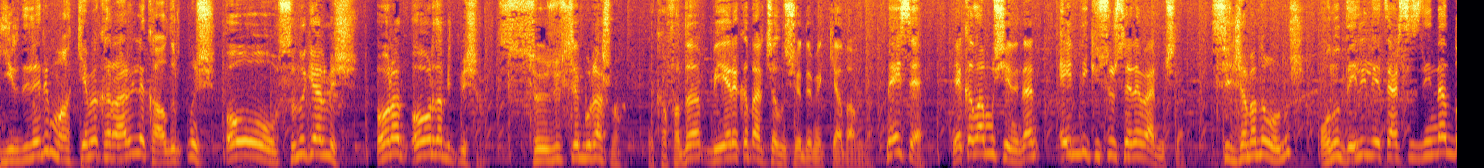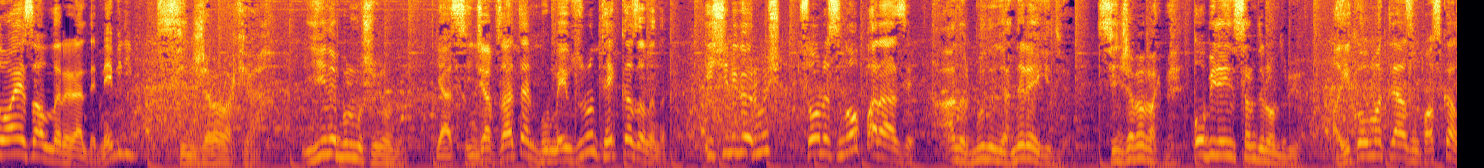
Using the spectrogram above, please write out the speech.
girdileri mahkeme kararıyla kaldırtmış. Oo sını gelmiş. Orada, orada bitmiş. Sözlükse bulaşma. E, kafada bir yere kadar çalışıyor demek ki adamda. Neyse yakalanmış yeniden 50 küsür sene vermişler. Sincap'a ne olmuş? Onu delil yetersizliğinden doğaya saldılar herhalde ne bileyim. Sincap'a bak ya. Yine bulmuş yolunu. Ya Sincap zaten bu mevzunun tek kazananı. İşini görmüş sonrasında hop arazi. Anır bu dünya nereye gidiyor? Sincap'a bak be. O bile insan donduruyor. Ayık olmak lazım Pascal.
